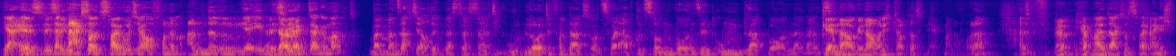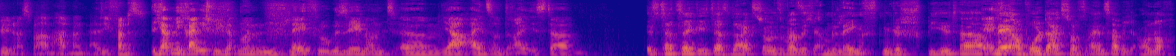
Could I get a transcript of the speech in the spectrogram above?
ja, äh, deswegen- Dark Souls 2 wurde ja auch von einem anderen Ja, eben, deswegen- Director gemacht. Man, man sagt ja auch eben, dass das halt die guten Leute von Dark Souls 2 abgezogen worden sind, um Bloodborne dann halt Genau, genau. Und ich glaube, das merkt man auch, oder? Also ich habe mal Dark Souls 2 reingespielt und das war, hat man, also ich fand es Ich habe nicht reingespielt, ich habe nur einen Playthrough gesehen und ähm, ja, 1 und 3 ist da. Ist tatsächlich das Dark Souls, was ich am längsten gespielt habe. Echt? Nee, obwohl Dark Souls 1 habe ich auch noch,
